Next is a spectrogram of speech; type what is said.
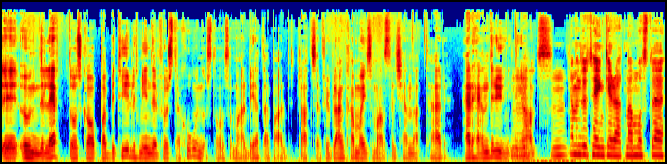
eh, underlätta och skapa betydligt mindre frustration hos de som arbetar på arbetsplatsen. För ibland kan man ju som anställd känna att här, här händer ju ingenting Mm. alls. Mm. Ja, men du tänker att man måste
